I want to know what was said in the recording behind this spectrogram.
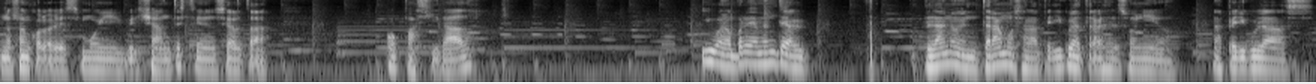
No son colores muy brillantes, tienen cierta opacidad. Y bueno, previamente al plano entramos a la película a través del sonido. Las películas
